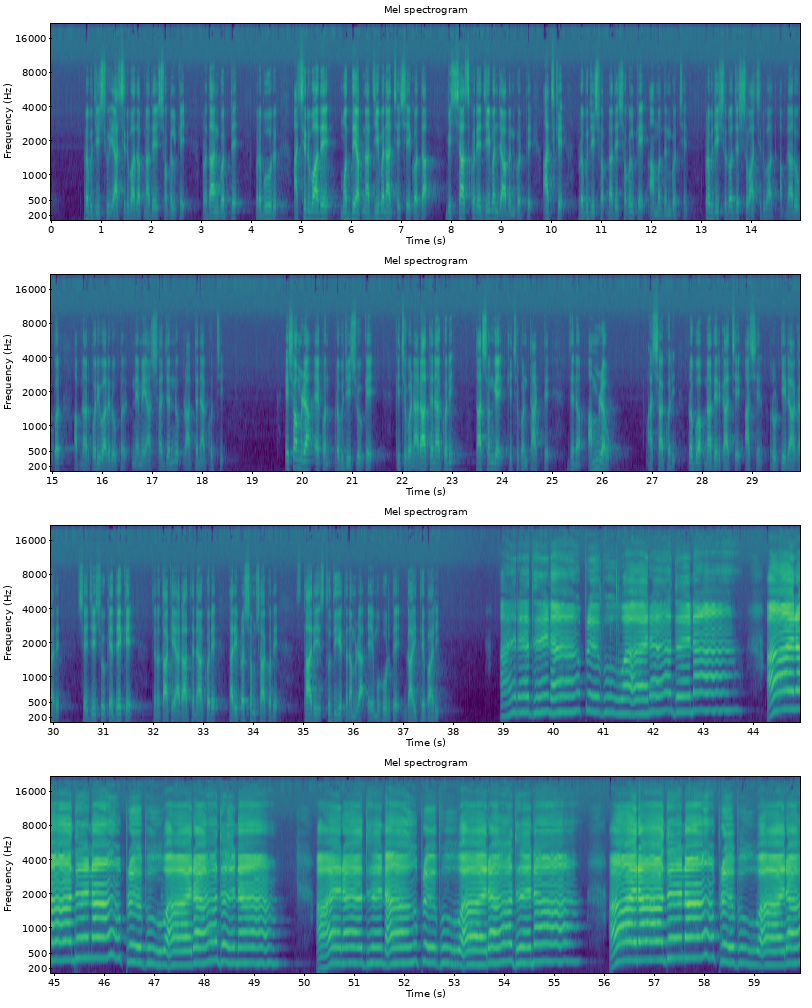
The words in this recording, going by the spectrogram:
প্রভু যিশু, এই আশীর্বাদ আপনাদের সকলকে প্রদান করতে। প্রভুর আশীর্বাদের মধ্যে আপনার জীবন আছে, সে কথা বিশ্বাস করে জীবন যাপন করতে আজকে প্রভু যিশু আপনাদের সকলকে আমন্ত্রণ করছেন। প্রভু যিশুর অজস্র আশীর্বাদ আপনার উপর, আপনার পরিবারের উপর নেমে আসার জন্য প্রার্থনা করছি। এসো আমরা এখন প্রভু যিশুকে কিছুক্ষণ আরাধনা করি, তার সঙ্গে কিছুক্ষণ থাকতে যেন আমরাও আশা করি। প্রভু আপনাদের কাছে আসেন রুটির আগারে সে যিশুকে দেখে যেন তাকে আরাধনা করে তারই প্রশংসা করে তারই স্তুতি কীর্তন আমরা এই মুহূর্তে গাইতে পারি आराधना प्रभु आराधना आराधना प्रभु आराधना आराधना प्रभु आराधना आराधना प्रभु आराधना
